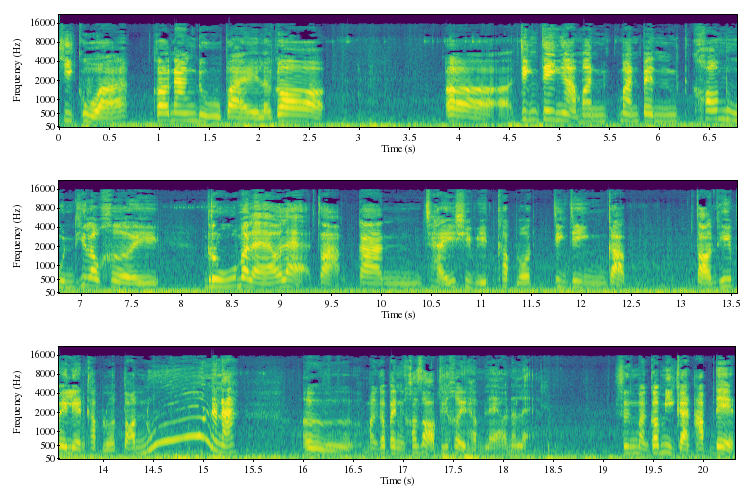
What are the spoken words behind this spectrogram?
ขี้กลัว ก็นั่งดูไปแล้วก็ เออจริง ๆ อะมันมันเป็นข้อมูลที่เราเคยรู้มาแล้วแหละ จากการใช้ชีวิตขับรถจริง ๆ กับตอนที่ไปเรียนขับรถตอนนู้นนะนะเออ มันก็เป็นข้อสอบที่เคยทำแล้วนั่นแหละ ซึ่งมันก็มีการอัปเดต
